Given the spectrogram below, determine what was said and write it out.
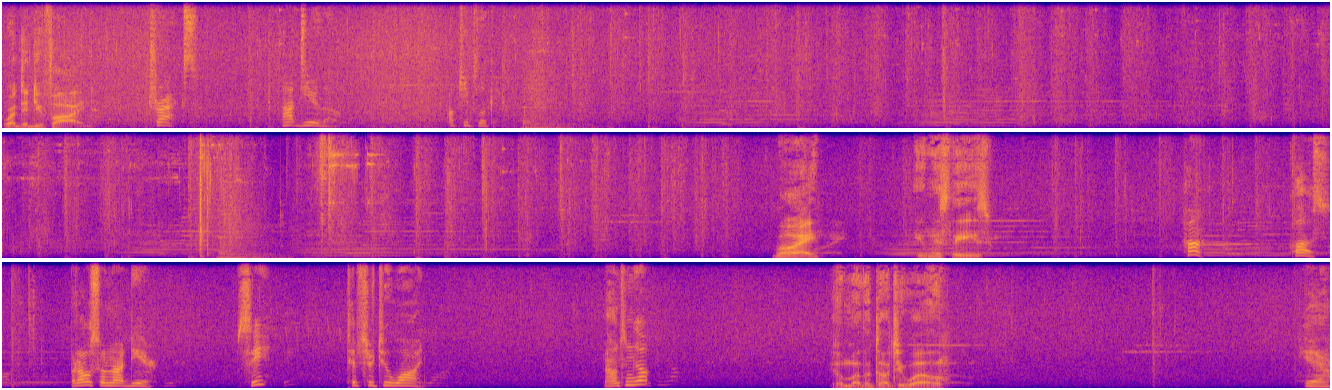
What did you find? Tracks. Not deer, though. I'll keep looking. Boy, you missed these. Huh. Close. But also not deer. See? Tips are too wide. Mountain goat? Your mother taught you well. Yeah.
